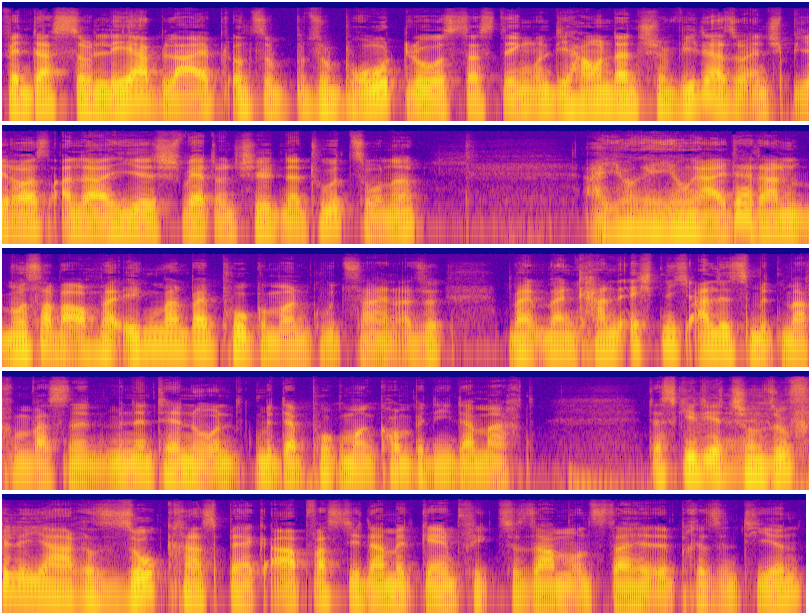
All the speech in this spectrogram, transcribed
wenn das so leer bleibt und so, so brotlos das Ding und die hauen dann schon wieder so ein Spiel raus, aller hier Schwert und Schild Naturzone. Ah, Junge, Junge, Alter, dann muss aber auch mal irgendwann bei Pokémon gut sein. Also man, man kann echt nicht alles mitmachen, was mit Nintendo und mit der Pokémon Company da macht. Das geht jetzt schon so viele Jahre so krass bergab, was die da mit Game Freak zusammen uns da präsentieren.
